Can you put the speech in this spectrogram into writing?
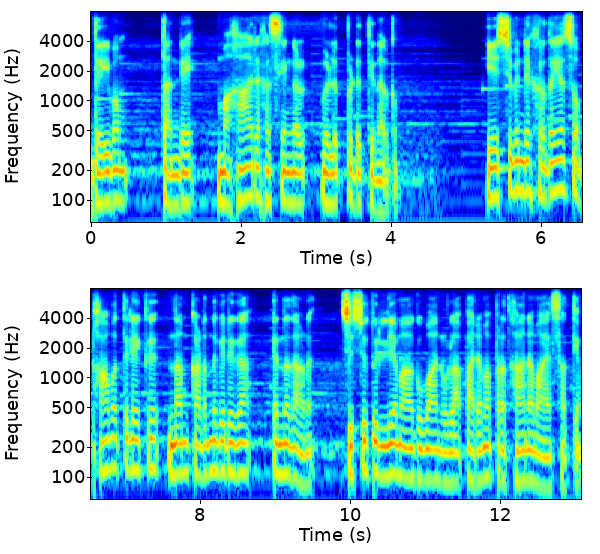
ദൈവം തന്റെ മഹാരഹസ്യങ്ങൾ വെളിപ്പെടുത്തി നൽകും. യേശുവിന്റെ ഹൃദയ സ്വഭാവത്തിലേക്ക് നാം കടന്നു വരിക എന്നതാണ് ശിശുതുല്യമാകുവാനുള്ള പരമപ്രധാനമായ സത്യം.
